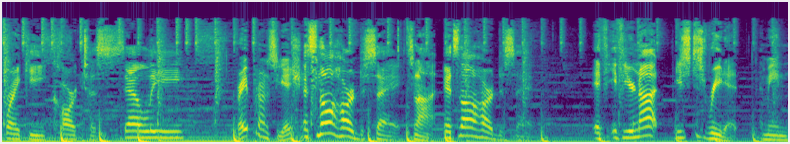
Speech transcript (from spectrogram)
Frankie Cartaselli. Great pronunciation. It's not hard to say. It's not. It's not hard to say. If, if you're not, you just, read it. I mean,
